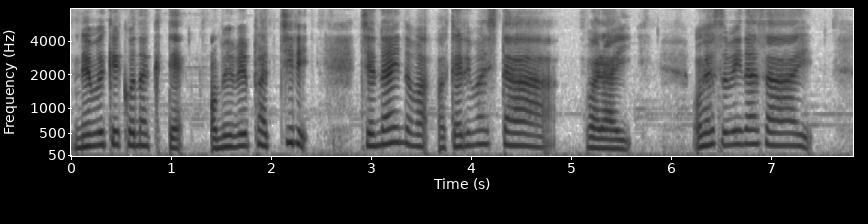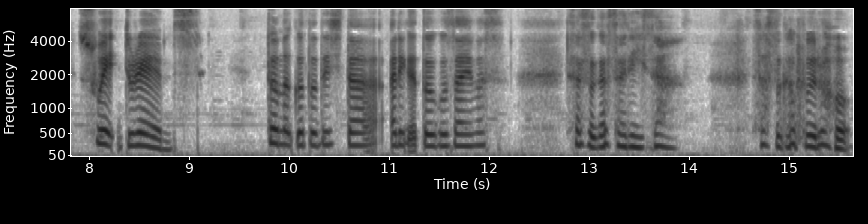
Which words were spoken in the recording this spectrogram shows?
眠気こなくてお目目パッチリじゃないのはわかりました。笑い。おやすみなさい。Sweet dreams. とのことでした。ありがとうございます。さすがサリーさん。さすがプロ。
